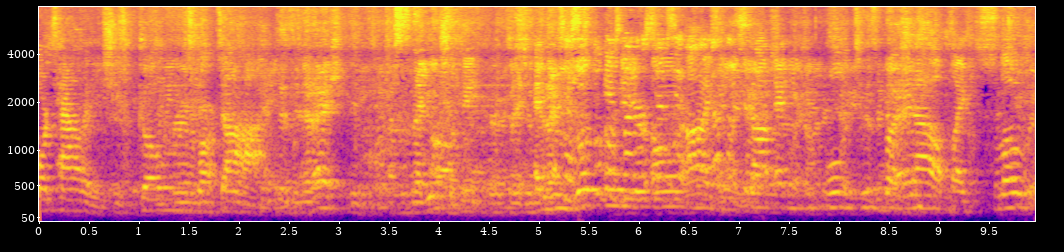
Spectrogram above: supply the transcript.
mortality. She's going to die. And you look into your own eyes and you stop and you can pull the toothbrush out, like slowly.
